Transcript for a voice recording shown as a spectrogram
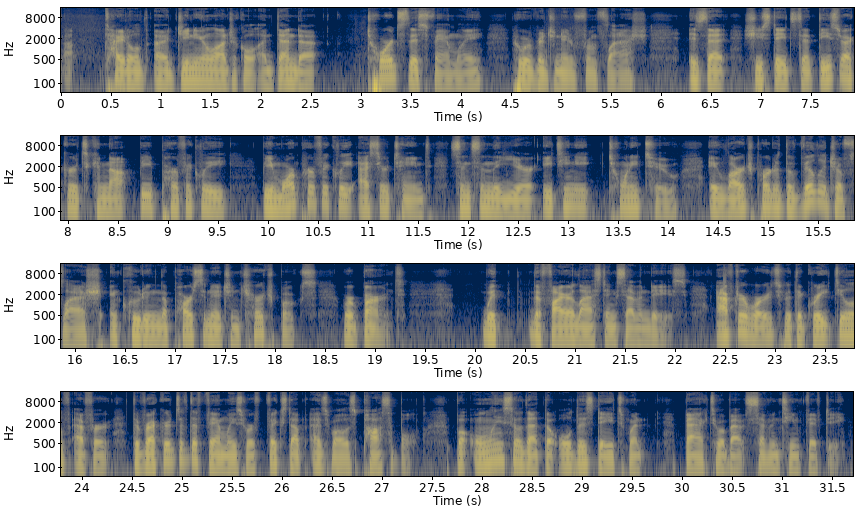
uh, titled a genealogical addenda towards this family, who originated from Flasch, is that she states that these records cannot be perfectly be more perfectly ascertained since in the year 1822 a large part of the village of Flasch, including the parsonage and church books, were burnt, with the fire lasting seven days. Afterwards, with a great deal of effort, the records of the families were fixed up as well as possible, but only so that the oldest dates went back to about 1750.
